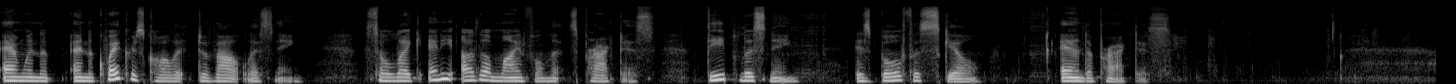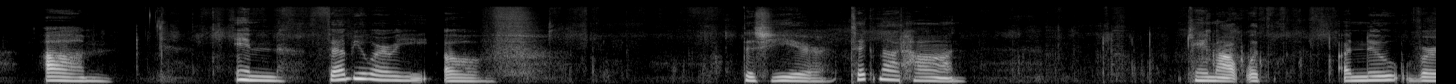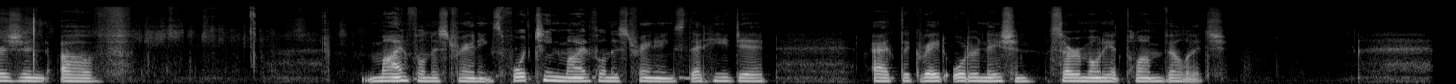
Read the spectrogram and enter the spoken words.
And when the and the Quakers call it devout listening. So like any other mindfulness practice, deep listening is both a skill and a practice. Um, in February of this year, Thich Nhat Hanh came out with a new version of mindfulness trainings, 14 mindfulness trainings that he did at the Great Ordination ceremony at Plum Village.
